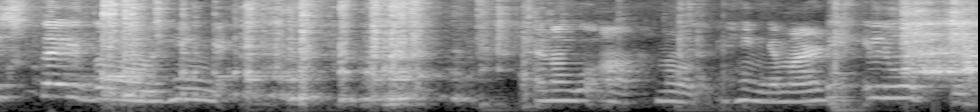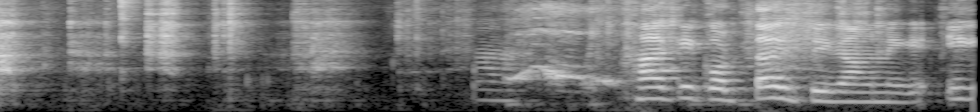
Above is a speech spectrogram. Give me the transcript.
ಇಷ್ಟ ಇದು ನೋಡಿ ಹಿಂಗೆ. ಏನಾಗು ಆ ನೋಡಿ ಹಿಂಗೆ ಮಾಡಿ ಇಲ್ಲಿ ಒತ್ತು. ಹಾಕಿ ಕೊಟ್ಟಾಯ್ತು ಈಗ ಅವನಿಗೆ. ಈಗ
